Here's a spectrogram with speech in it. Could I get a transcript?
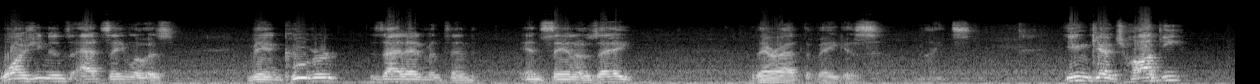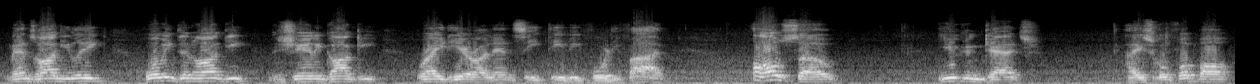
Washington's at St. Louis. Vancouver is at Edmonton. And San Jose, they're at the Vegas Knights. You can catch hockey, Men's Hockey League, Wilmington Hockey, the Shannon Hockey, right here on NCTV 45. Also, you can catch high school football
